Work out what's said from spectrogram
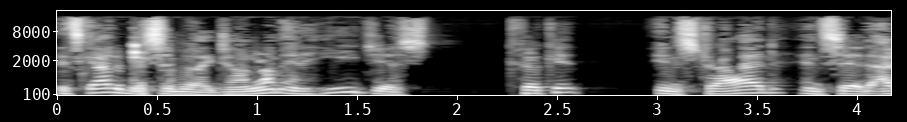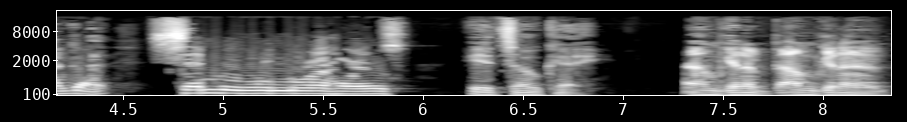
It's got to be somebody like Jon Rahm, and he just took it in stride and said, "I've got seventy-one more holes. It's okay." I'm gonna I'm gonna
